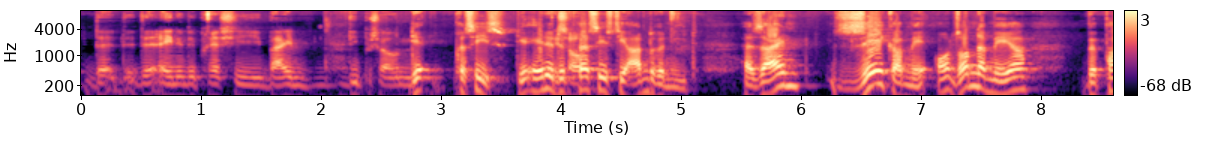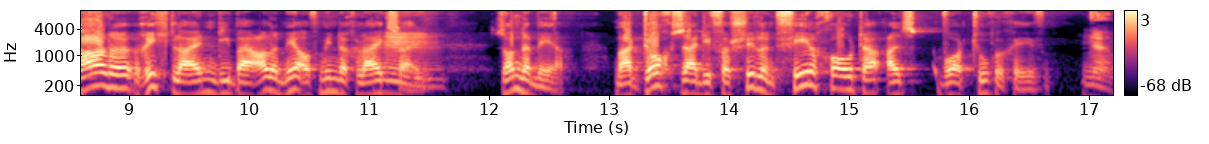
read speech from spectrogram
de, de, de ene depressie bij die persoon. Die, precies, die ene Is al- depressie is die andere niet. Er zijn zeker meer, zonder meer bepaalde richtlijnen die bij allen meer of minder gelijk zijn. Hmm. Zonder meer. Maar toch zijn die verschillen veel groter als wordt toegegeven. Ja.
